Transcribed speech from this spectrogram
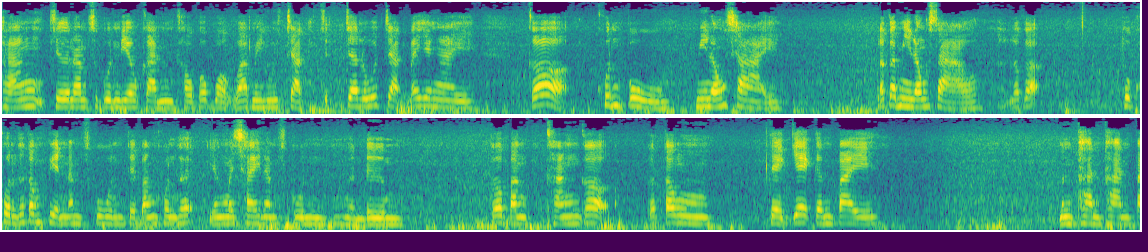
ครั้งเจอนามสกุลเดียวกัน เขาก็บอกว่าไม่รู้จักจะจะรู้จักได้ยังไง ก็คุณปู่มีน้องชาย แล้วก็มีน้องสาว แล้วก็ทุกคนก็ต้องเปลี่ยนนามสกุล แต่บางคนก็ยังม่ใช้นามสกุลเหมือนเดิม ก็บางครั้งก็ก็ต้องแตกแยกกันไป มันผ่านผ่านไป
